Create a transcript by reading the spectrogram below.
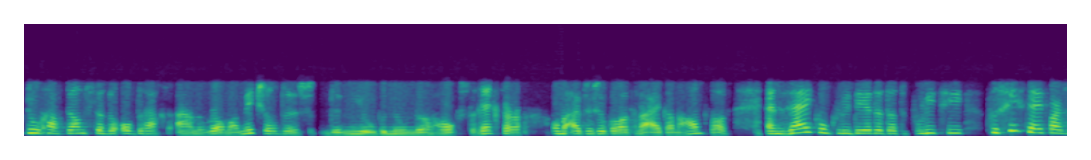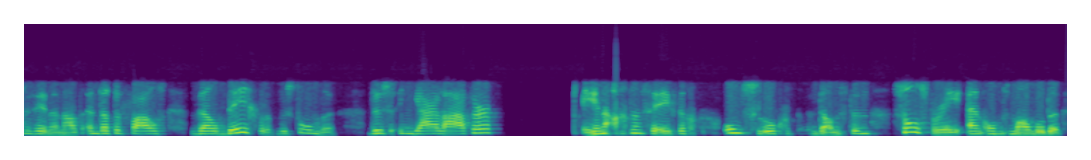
Toen gaf Dunstan de opdracht aan Roma Mitchell, dus de nieuw benoemde hoogste rechter, om uit te zoeken wat er nou eigenlijk aan de hand was. En zij concludeerde dat de politie precies deed waar ze zin in had en dat de files wel degelijk bestonden. Dus een jaar later, in 78, ontsloeg Dunstan Salisbury en ontmandelde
